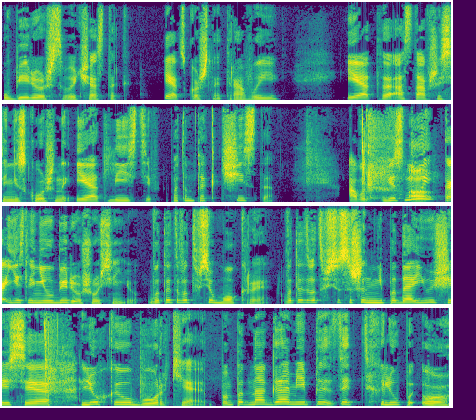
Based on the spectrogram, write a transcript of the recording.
уберешь свой участок и от скошенной травы, и от оставшейся нескошенной, и от листьев, потом так чисто, а вот весной, а... если не уберешь осенью, вот это вот все мокрое, вот это вот все совершенно не подающееся легкой уборке, под ногами хлюпы. Ой.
